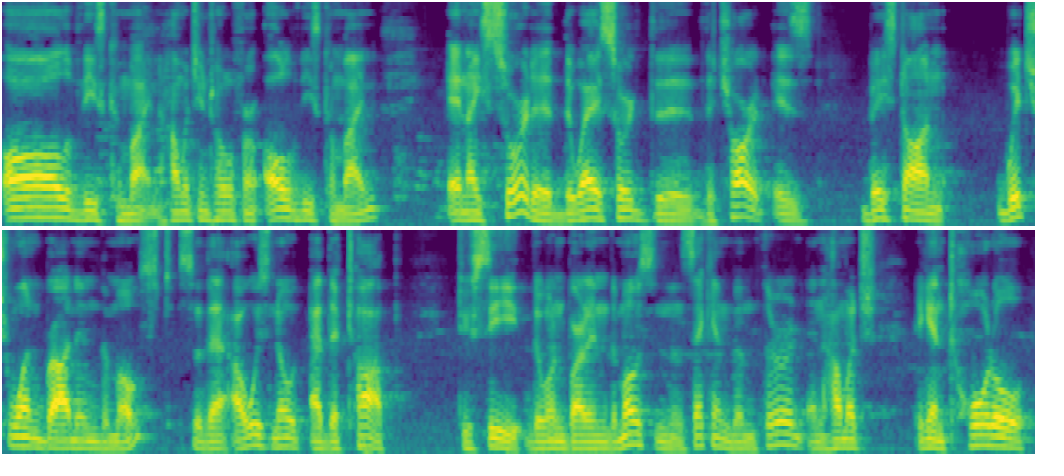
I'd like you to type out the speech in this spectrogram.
all of these combined? How much in total from all of these combined? And I sorted the way I sorted the the chart is based on which one brought in the most, so that I always know at the top to see the one brought in the most, and then second, then third, and how much again total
